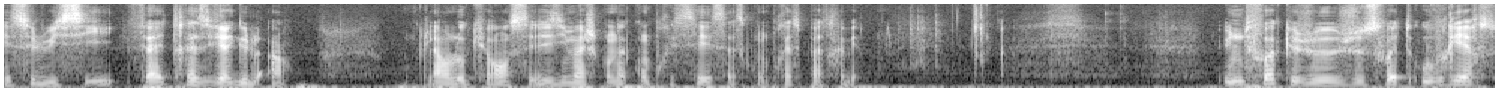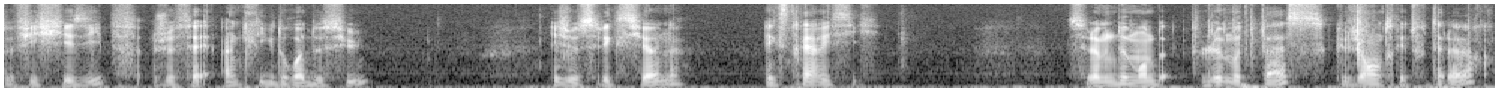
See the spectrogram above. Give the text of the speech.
et celui-ci fait 13,1. Donc là en l'occurrence c'est des images qu'on a compressées, ça se compresse pas très bien. Une fois que je, souhaite ouvrir ce fichier zip, je fais un clic droit dessus et je sélectionne extraire ici. Cela me demande le mot de passe que j'ai rentré tout à l'heure,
